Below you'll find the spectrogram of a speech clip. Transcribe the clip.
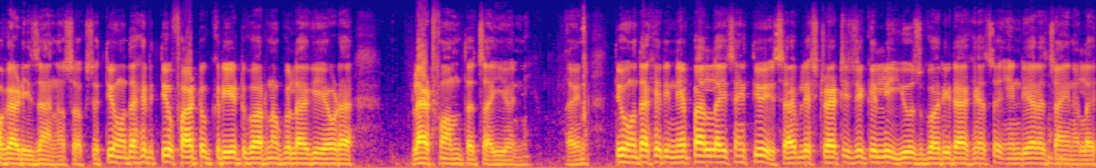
अगाडि जान सक्छ। त्यो हुँदाखेरि त्यो फाटो क्रिएट गर्नको लागि एउटा प्लेटफर्म त चाहियो नि। होइन? त्यो हुँदाखेरि नेपाललाई चाहिँ त्यो हिसाबले स्ट्राटेजिकली युज गरिराखेको छ इन्डिया र चाइनालाई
